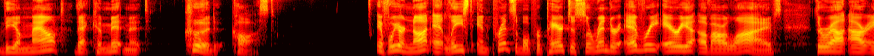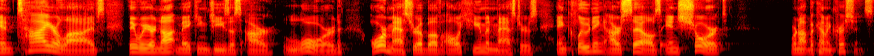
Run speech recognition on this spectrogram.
the amount that commitment could cost if we are not, at least in principle, prepared to surrender every area of our lives throughout our entire lives, that we are not making Jesus our Lord or master above all human masters, including ourselves. In short, we're not becoming Christians.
